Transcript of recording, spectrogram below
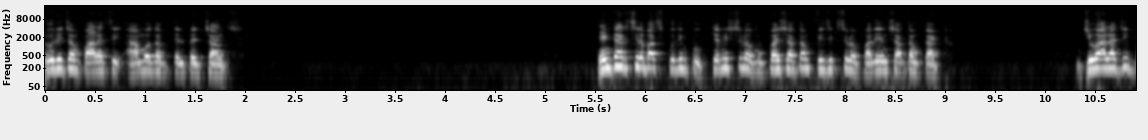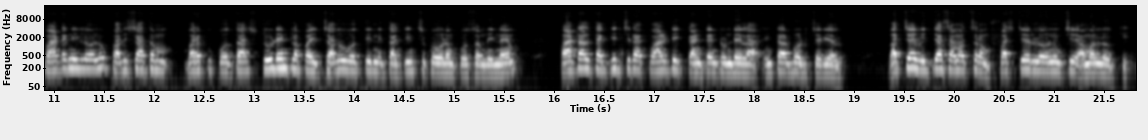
టూరిజం పాలసీ ఆమోదం తెలిపే ఛాన్స్. ఇంటర్ సిలబస్ కుదింపు కెమిస్ట్రీలో ముప్పై శాతం ఫిజిక్స్లో పదిహేను శాతం కట్ జువాలజీ బాటనీలోనూ పది శాతం వరకు కోత. స్టూడెంట్లపై చదువు ఒత్తిడిని తగ్గించుకోవడం కోసం నిర్ణయం. పాఠాలు తగ్గించిన క్వాలిటీ కంటెంట్ ఉండేలా ఇంటర్ బోర్డు చర్యలు. వచ్చే విద్యా సంవత్సరం ఫస్ట్ ఇయర్లో నుంచి అమల్లోకి.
